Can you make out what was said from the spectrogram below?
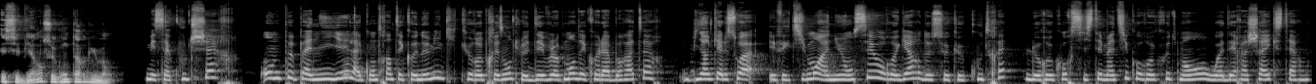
Et c'est bien un second argument. Mais ça coûte cher on ne peut pas nier la contrainte économique que représente le développement des collaborateurs, bien qu'elle soit effectivement à nuancer au regard de ce que coûterait le recours systématique au recrutement ou à des rachats externes.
